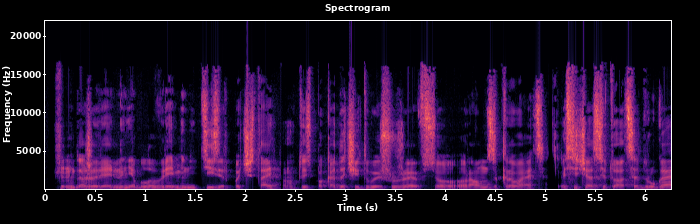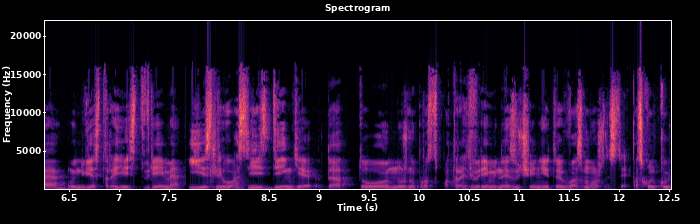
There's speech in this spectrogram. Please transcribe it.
даже реально не было времени тизер почитать, то есть пока дочитываешь, уже все, раунд закрывается. Сейчас ситуация другая, у инвестора есть время, если у вас есть деньги, да, то нужно просто потратить время на изучение этой возможности. Поскольку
